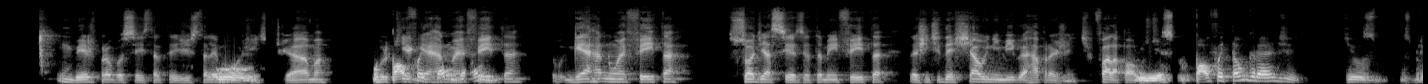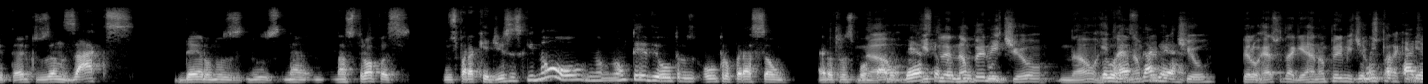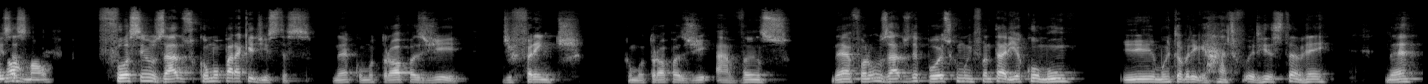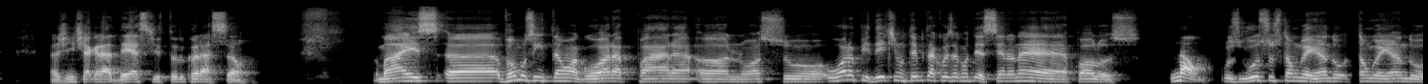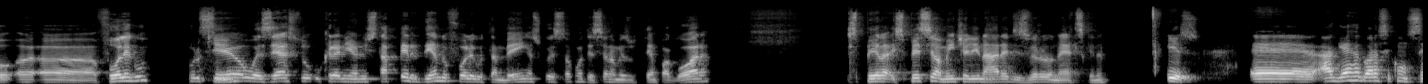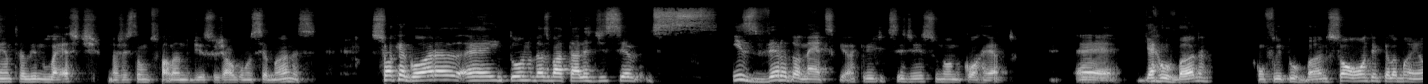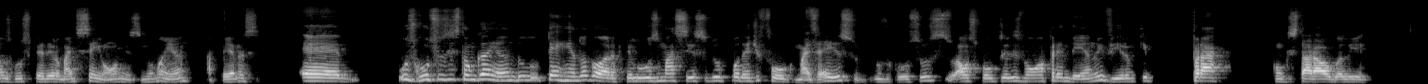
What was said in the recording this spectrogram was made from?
Um beijo para você, estrategista alemão. a gente te ama, porque a guerra não é feita, guerra não é feita só de acertos, é também feita da gente deixar o inimigo errar para a gente. Fala, Paulo. Isso, o pau foi tão grande que os, os britânicos, os Anzacs, deram nos, nos, na, nas tropas dos paraquedistas que não, não, não teve outros, outra operação aerotransportada. Não, Hitler não permitiu. Não, Hitler não permitiu. Guerra. Pelo resto da guerra, não permitiu os paraquedistas fossem usados como paraquedistas, né, como tropas de, de frente, como tropas de avanço. Né, foram usados depois como infantaria comum. E muito obrigado por isso também. Né? A gente agradece de todo o coração. Mas uh, vamos então agora para o uh, nosso. O War Update não tem muita coisa acontecendo, né, Paulos? Não. Os russos estão ganhando, estão ganhando uh, fôlego, porque Sim. o exército ucraniano está perdendo fôlego também. As coisas estão acontecendo ao mesmo tempo agora, especialmente ali na área de Sverodonetsk, né? Isso. É, a guerra agora se concentra ali no leste. Nós já estamos falando disso já há algumas semanas. Só que agora é em torno das batalhas de Sverodonetsk, eu acredito que seja esse o nome correto. É, guerra urbana, conflito urbano. Só ontem pela manhã os russos perderam mais de 100 homens, no manhã apenas. É, os russos estão ganhando terreno agora, pelo uso maciço do poder de fogo. Mas é isso, os russos, aos poucos, eles vão aprendendo e viram que para conquistar algo ali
